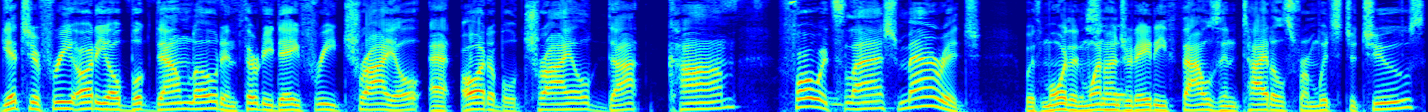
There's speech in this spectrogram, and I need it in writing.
Get your free audio book download and 30-day free trial at audibletrial.com forward slash marriage. With more than 180,000 titles from which to choose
